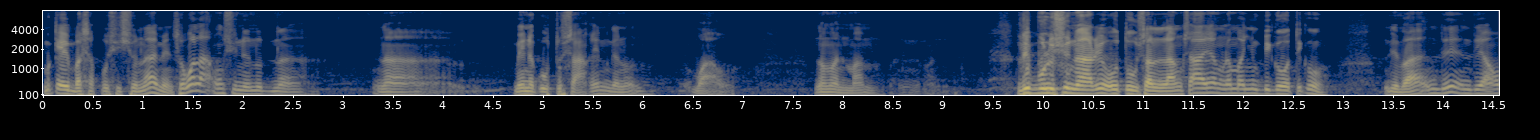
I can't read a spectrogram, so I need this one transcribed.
Magkaiba sa posisyon namin. So wala akong sinunod na na may nag-utos sa akin, ganun. Wow. Naman, ma'am. Ano. Revolusyonaryo, utusan lang. Sayang naman yung bigote ko. Di ba? Hindi, hindi ako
